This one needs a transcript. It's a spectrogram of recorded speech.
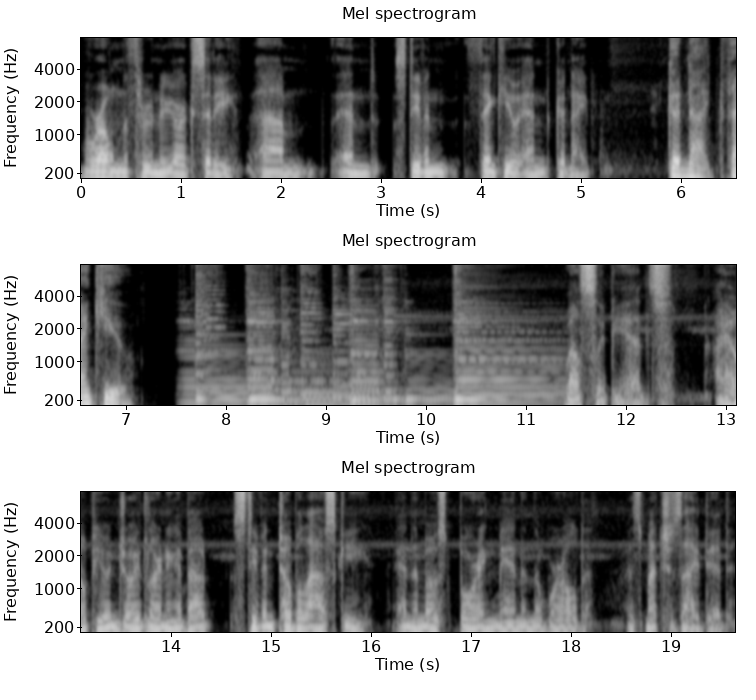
roam through New York City. Um, and Stephen, thank you and good night. Good night. Thank you. Well, sleepyheads, I hope you enjoyed learning about Stephen Tobolowsky and the most boring man in the world as much as I did.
